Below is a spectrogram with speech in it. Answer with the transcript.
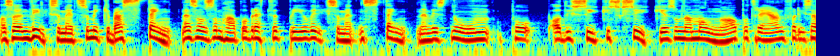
Altså en virksomhet som ikke ble stengt ned. Sånn som her på Bredtvet blir jo virksomheten stengt ned hvis noen på, av de psykisk syke, som det er mange av på Treeren f.eks.,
